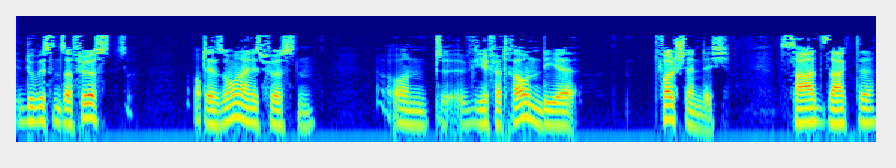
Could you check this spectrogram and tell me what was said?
du bist unser Fürst der Sohn eines Fürsten, und wir vertrauen dir vollständig. Saad sagte,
